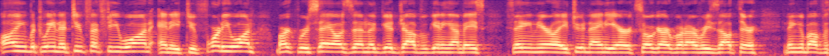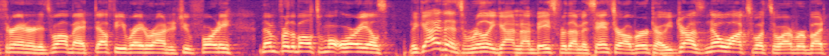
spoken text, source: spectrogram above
all hitting between a 251 and a 241. Mark Brosseau has done a good job of getting on base, hitting nearly a 290. Eric Sogard, whenever he's out there, hitting above a 300 as well. Matt Duffy right around a 240. Then for the Baltimore Orioles, the guy that's really gotten on base for them is Hanser Alberto. He draws no walks whatsoever, but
